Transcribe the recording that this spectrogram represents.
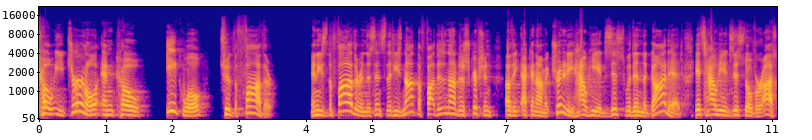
co eternal and co equal to the Father. And he's the Father in the sense that he's not the Father. This is not a description of the economic Trinity, how he exists within the Godhead. It's how he exists over us.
